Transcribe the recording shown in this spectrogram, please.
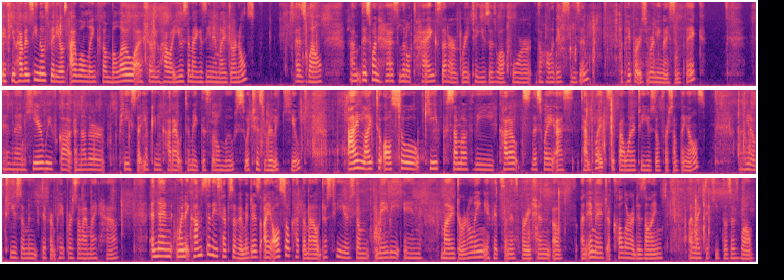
If you haven't seen those videos, I will link them below. I show you how I use the magazine in my journals as well. Um, this one has little tags that are great to use as well for the holiday season. The paper is really nice and thick. And then here we've got another piece that you can cut out to make this little moose, which is really cute. I like to also keep some of the cutouts this way as templates if I wanted to use them for something else. Uh, you know, to use them in different papers that I might have. And then when it comes to these types of images, I also cut them out just to use them maybe in my journaling if it's an inspiration of an image, a color, a design. I like to keep those as well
